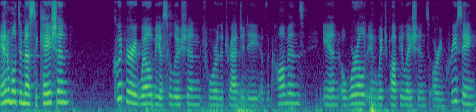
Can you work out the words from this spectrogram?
Animal domestication could very well be a solution for the tragedy of the commons in a world in which populations are increasing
